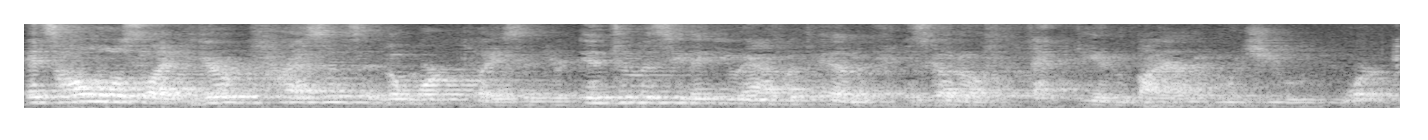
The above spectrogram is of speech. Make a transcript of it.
It's almost like your presence in the workplace and your intimacy that you have with Him is going to affect the environment in which you work.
